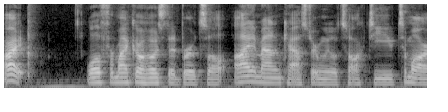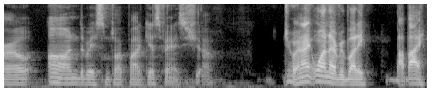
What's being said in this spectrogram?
All right. Well, for my co host, Ed Birdsall, I am Adam Castor, and we will talk to you tomorrow on the Basement Talk Podcast Fantasy Show. Enjoy night one, everybody. Bye bye.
